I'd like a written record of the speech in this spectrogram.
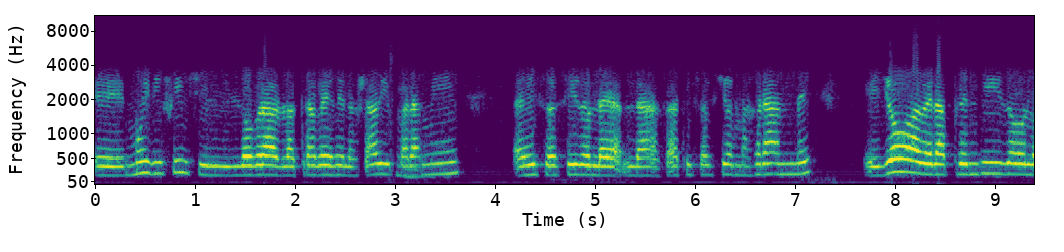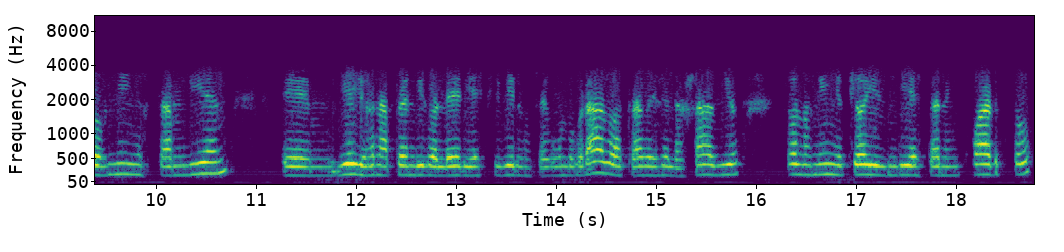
eh, muy difícil lograrlo a través de la radio, para mí eso ha sido la, la satisfacción más grande, Eh, yo haber aprendido, los niños también, eh, y ellos han aprendido a leer y a escribir en segundo grado a través de la radio, son los niños que hoy en día están en cuarto,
